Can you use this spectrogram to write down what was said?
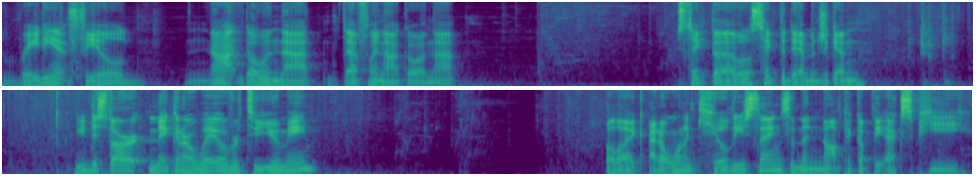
Radiant Field. Not going that. Definitely not going that. Let's take the let's take the damage again. Need to start making our way over to Yuumi. But like, I don't want to kill these things and then not pick up the XP.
